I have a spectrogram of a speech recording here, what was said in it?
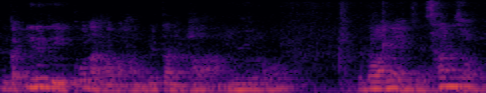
그러니까 이런 게 있구나 하고 한- 일단은 봐 눈으로. 그 다음에 이제 산소.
